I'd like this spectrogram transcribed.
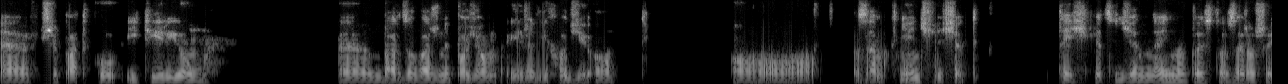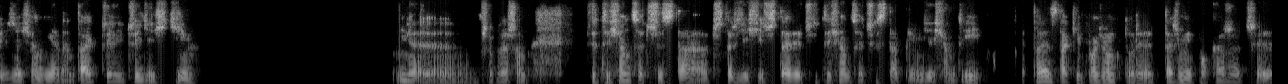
e, w przypadku Ethereum. e, Bardzo ważny poziom, jeżeli chodzi o, o zamknięcie się tej świecy dziennej, no to jest to 0,61, tak? Czyli 30, nie, przepraszam, 3344, 3350 i to jest taki poziom, który też mi pokaże, czy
